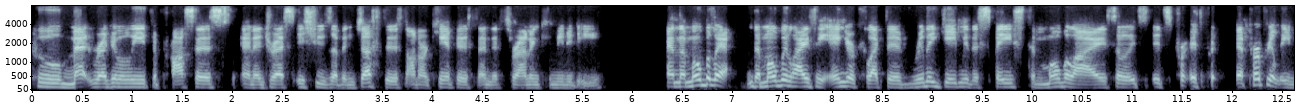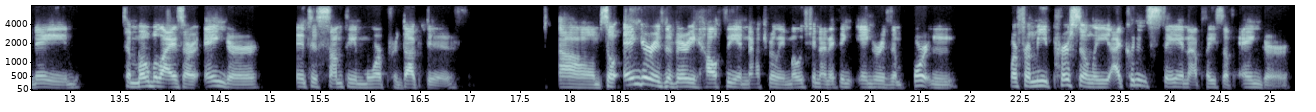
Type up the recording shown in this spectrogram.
who met regularly to process and address issues of injustice on our campus and the surrounding community. And the, mobili- the Mobilizing Anger Collective really gave me the space to mobilize. So it's, it's, it's appropriately named to mobilize our anger into something more productive. Um, so anger is a very healthy and natural emotion, and I think anger is important. But for me personally, I couldn't stay in that place of anger.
